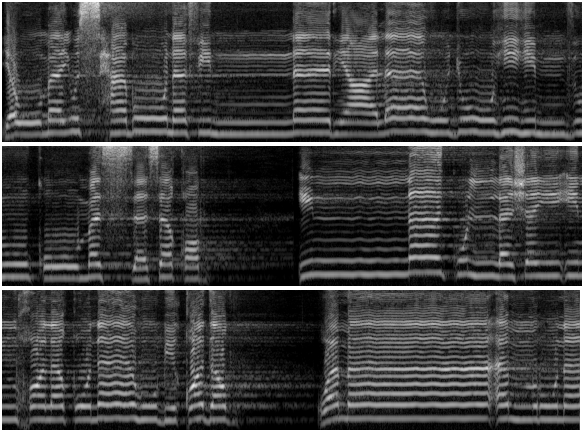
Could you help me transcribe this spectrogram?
يوم يسحبون في النار على وجوههم ذوقوا مس سقر أنا كل شيء خلقناه بقدر أمرنا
